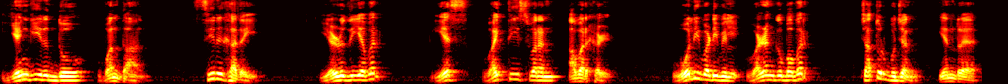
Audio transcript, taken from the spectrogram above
எங்கிருந்தோ வந்தான். சிறுகதை எழுதியவர் எஸ். வைத்தீஸ்வரன் அவர்கள். ஒலி வடிவில் வழங்குபவர் சதுர்புஜன் என்ற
